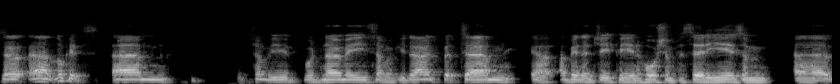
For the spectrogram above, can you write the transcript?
so uh, look, it's um, some of you would know me, some of you don't, but um, I've been a GP in Horsham for 30 years. I'm uh,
